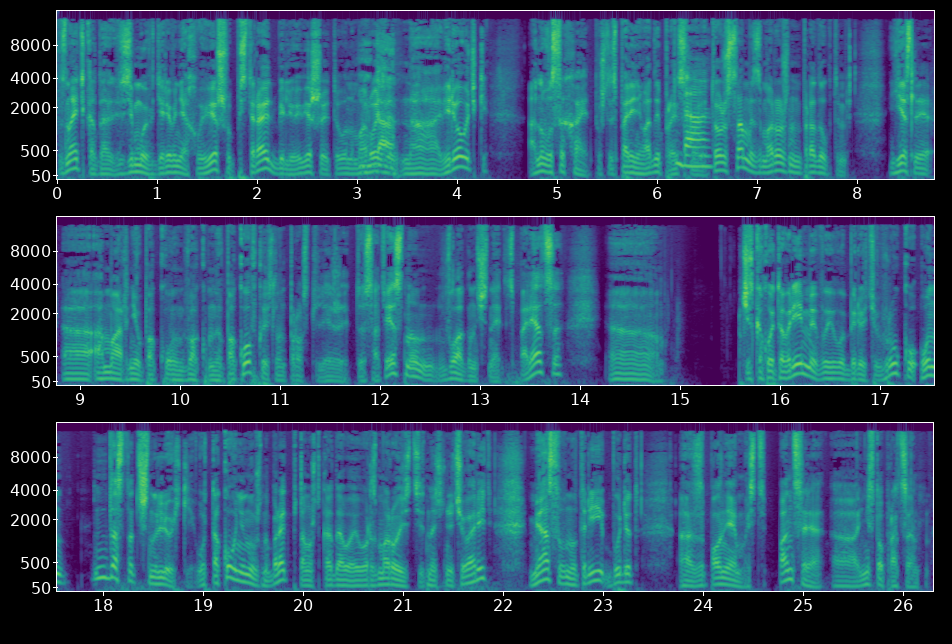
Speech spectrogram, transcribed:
знаете, когда зимой в деревнях вывешивают, постирают белье и вешают его на морозе Да. на веревочке, оно высыхает, потому что испарение воды происходит. Да. То же самое с замороженными продуктами. Если э, омар не упакован в вакуумную упаковку, если он просто лежит, то, соответственно, он- влага начинает испаряться. Э, через какое-то время вы его берете в руку, он ну, достаточно легкий. Вот такого не нужно брать, потому что когда вы его разморозите и начнете варить, мясо внутри будет а, заполняемость панциря а, не стопроцентная.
